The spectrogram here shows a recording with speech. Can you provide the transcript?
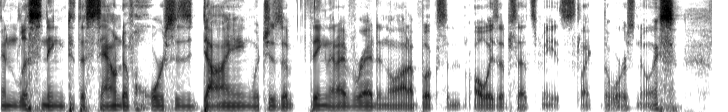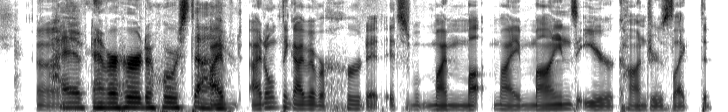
and listening to the sound of horses dying which is a thing that i've read in a lot of books and always upsets me it's like the worst noise um, I have never heard a horse die. I've I don't think I've ever heard it. It's my my mind's ear conjures like the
